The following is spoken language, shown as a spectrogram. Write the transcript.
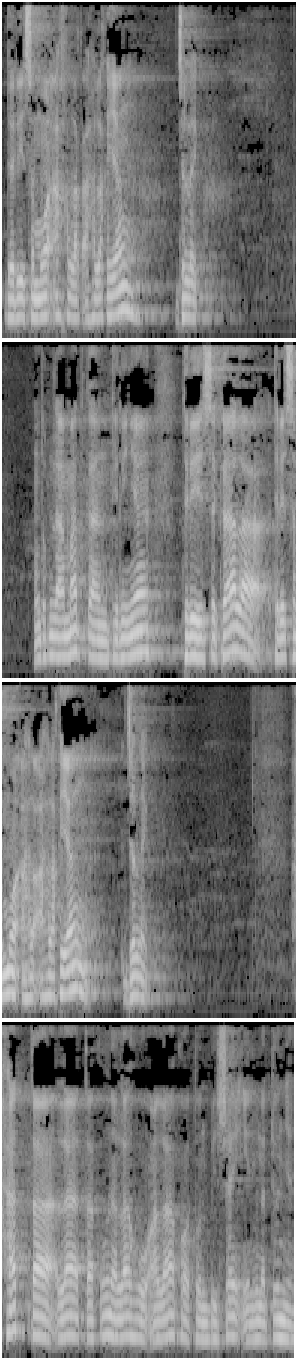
dari semua akhlak-akhlak yang jelek. Untuk menyelamatkan dirinya dari segala dari semua akhlak-akhlak yang jelek. Hatta la takuna lahu alaqatun bi syai'in minad dunya.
